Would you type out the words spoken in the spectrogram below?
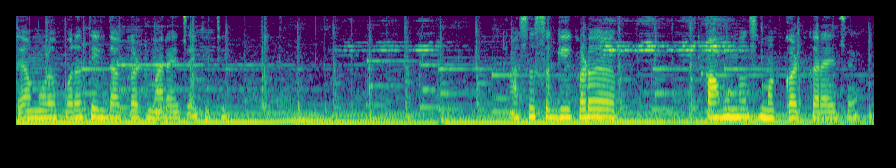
त्यामुळं परत एकदा कट मारायचा आहे तिथे. असं सगळीकडं पाहूनच मग कट करायचं आहे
